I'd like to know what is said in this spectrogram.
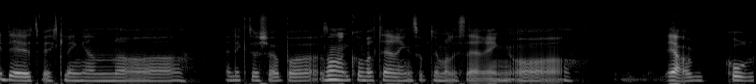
idéutviklingen og Jeg likte å se på sånn konverteringsoptimalisering og ja, hvor,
